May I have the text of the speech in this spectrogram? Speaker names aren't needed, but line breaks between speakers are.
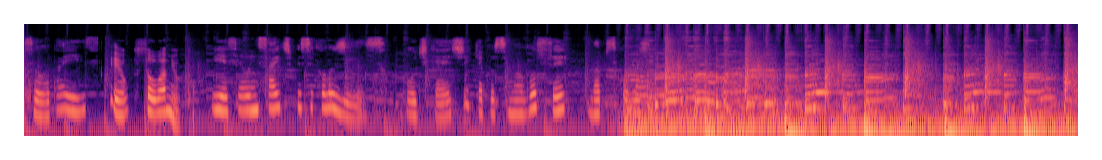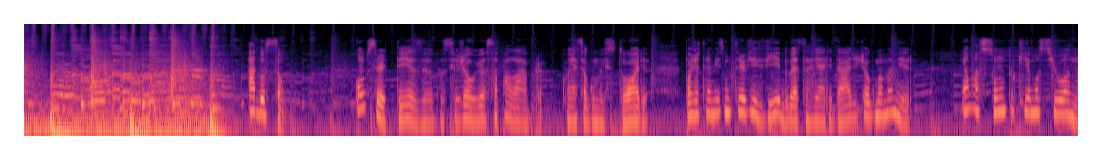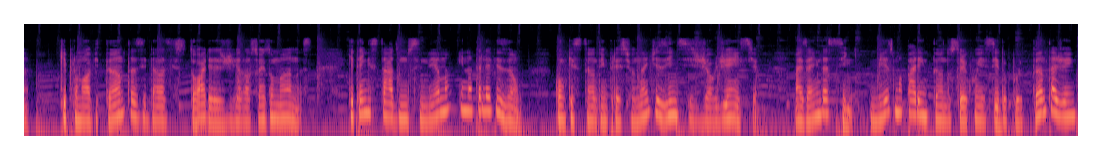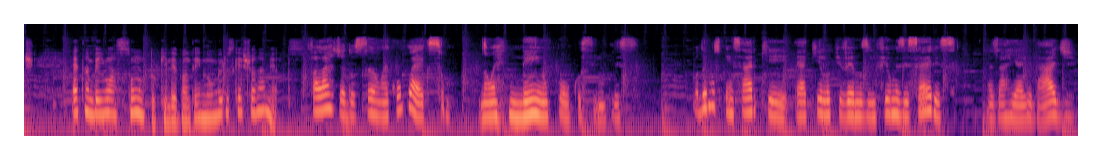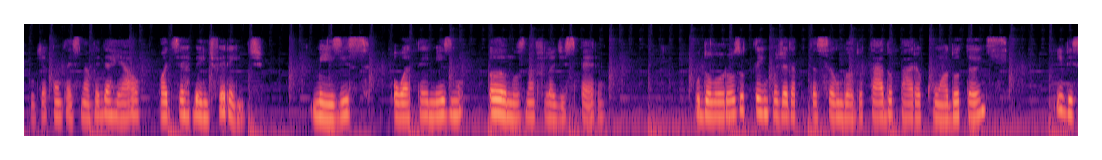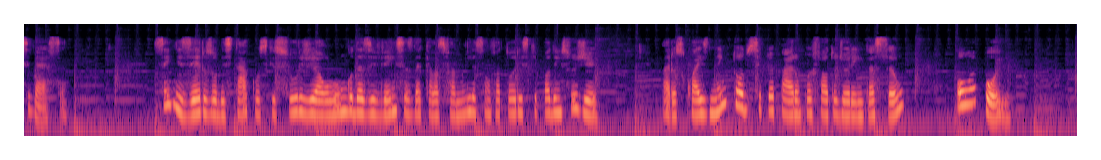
Eu sou a Thaís.
Eu sou o Hamilton.
E esse é o Insight Psicologias, podcast que aproxima você da psicologia.
Adoção. Com certeza você já ouviu essa palavra, conhece alguma história, pode até mesmo ter vivido essa realidade de alguma maneira. É um assunto que emociona, que promove tantas e belas histórias de relações humanas, que tem estado no cinema e na televisão, conquistando impressionantes índices de audiência, mas ainda assim, mesmo aparentando ser conhecido por tanta gente, é também um assunto que levanta inúmeros questionamentos.
Falar de adoção é complexo, não é nem um pouco simples. Podemos pensar que é aquilo que vemos em filmes e séries, mas a realidade, o que acontece na vida real, pode ser bem diferente. Meses ou até mesmo anos na fila de espera. O doloroso tempo de adaptação do adotado para com adotantes e vice-versa. Sem dizer os obstáculos que surgem ao longo das vivências daquelas famílias são fatores que podem surgir, para os quais nem todos se preparam por falta de orientação ou apoio,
